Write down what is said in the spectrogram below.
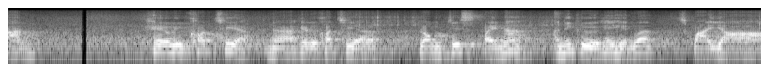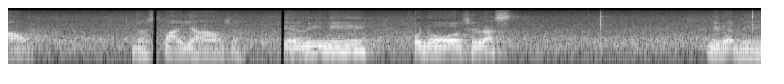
าล Kellicottia นะ Kellicottia longispina อันนี้คือให้เห็นว่า spine ยาวนะ spine ยาวใช่อันนี้นี้ Conochilus มีแบบนี้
